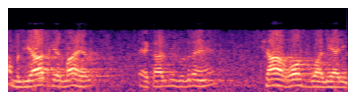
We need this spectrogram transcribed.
عملیات کے ماہر ایک آدمی گزرے ہیں، شاہ غوث گوالیاری۔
